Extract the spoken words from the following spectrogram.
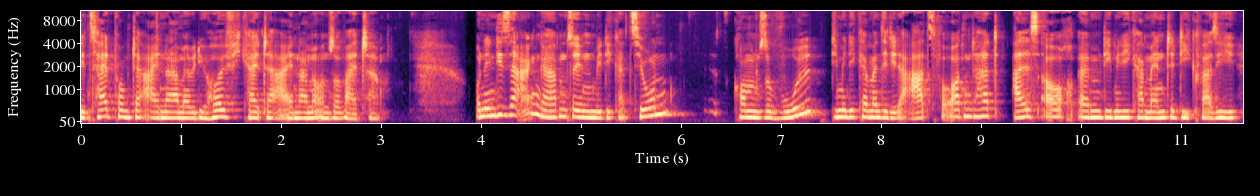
den Zeitpunkt der Einnahme, über die Häufigkeit der Einnahme und so weiter. Und in diese Angaben zu den Medikationen kommen sowohl die Medikamente, die der Arzt verordnet hat, als auch ähm, die Medikamente, die quasi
